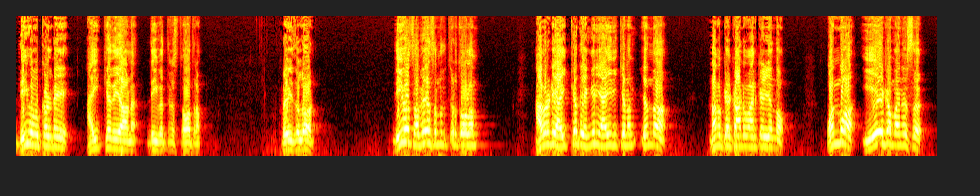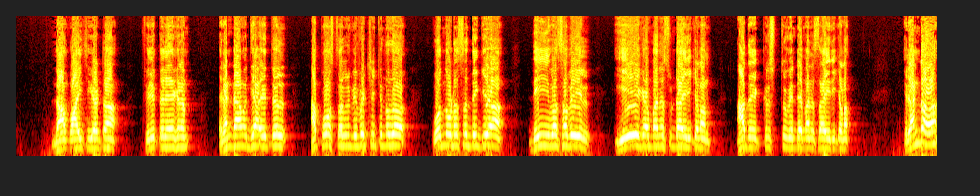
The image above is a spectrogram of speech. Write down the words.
ദൈവമക്കളുടെ ഐക്യതയാണ് ദൈവത്തിന് സ്തോത്രം. പ്രൈസ് ദൈവസഭയെ സംബന്ധിച്ചിടത്തോളം അവരുടെ ഐക്യത എങ്ങനെയായിരിക്കണം എന്ന് നമുക്ക് കാണുവാൻ കഴിയുന്നു. ഒന്ന് ഏക മനസ്സ്. നാം വായിച്ചു കേട്ട ഫിലിപ്പ് ലേഖനം രണ്ടാം അധ്യായത്തിൽ അപ്പോസ്തലൻ വിവക്ഷിക്കുന്നത് ഒന്നുകൂടെ ശ്രദ്ധിക്കുക. ദൈവസഭയിൽ ഏക മനസ്സുണ്ടായിരിക്കണം. അത് ക്രിസ്തുവിന്റെ മനസ്സായിരിക്കണം. രണ്ട്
